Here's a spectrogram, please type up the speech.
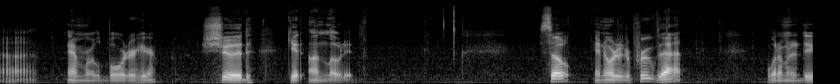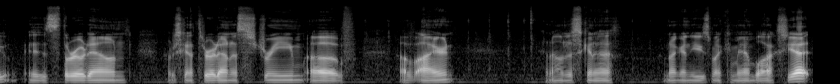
uh, emerald border here, should get unloaded. So in order to prove that, what I'm going to do is throw down, I'm just going to throw down a stream of, of iron and I'm just gonna I'm not gonna use my command blocks yet.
